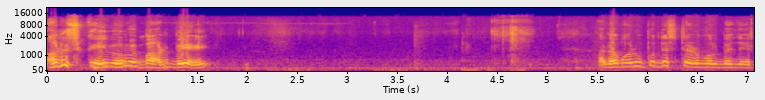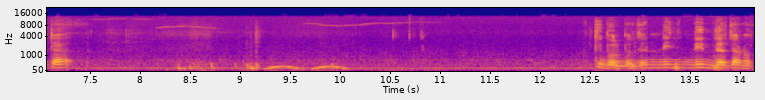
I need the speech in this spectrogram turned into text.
মানুষকে এইভাবে মারবে, আর আমার উপদেষ্টারা বলবে যে এটা কি বলব যে নিন্দাজনক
